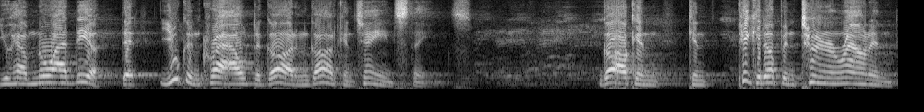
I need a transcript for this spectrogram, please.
you have no idea that you can cry out to God and God can change things. God can, can pick it up and turn around and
